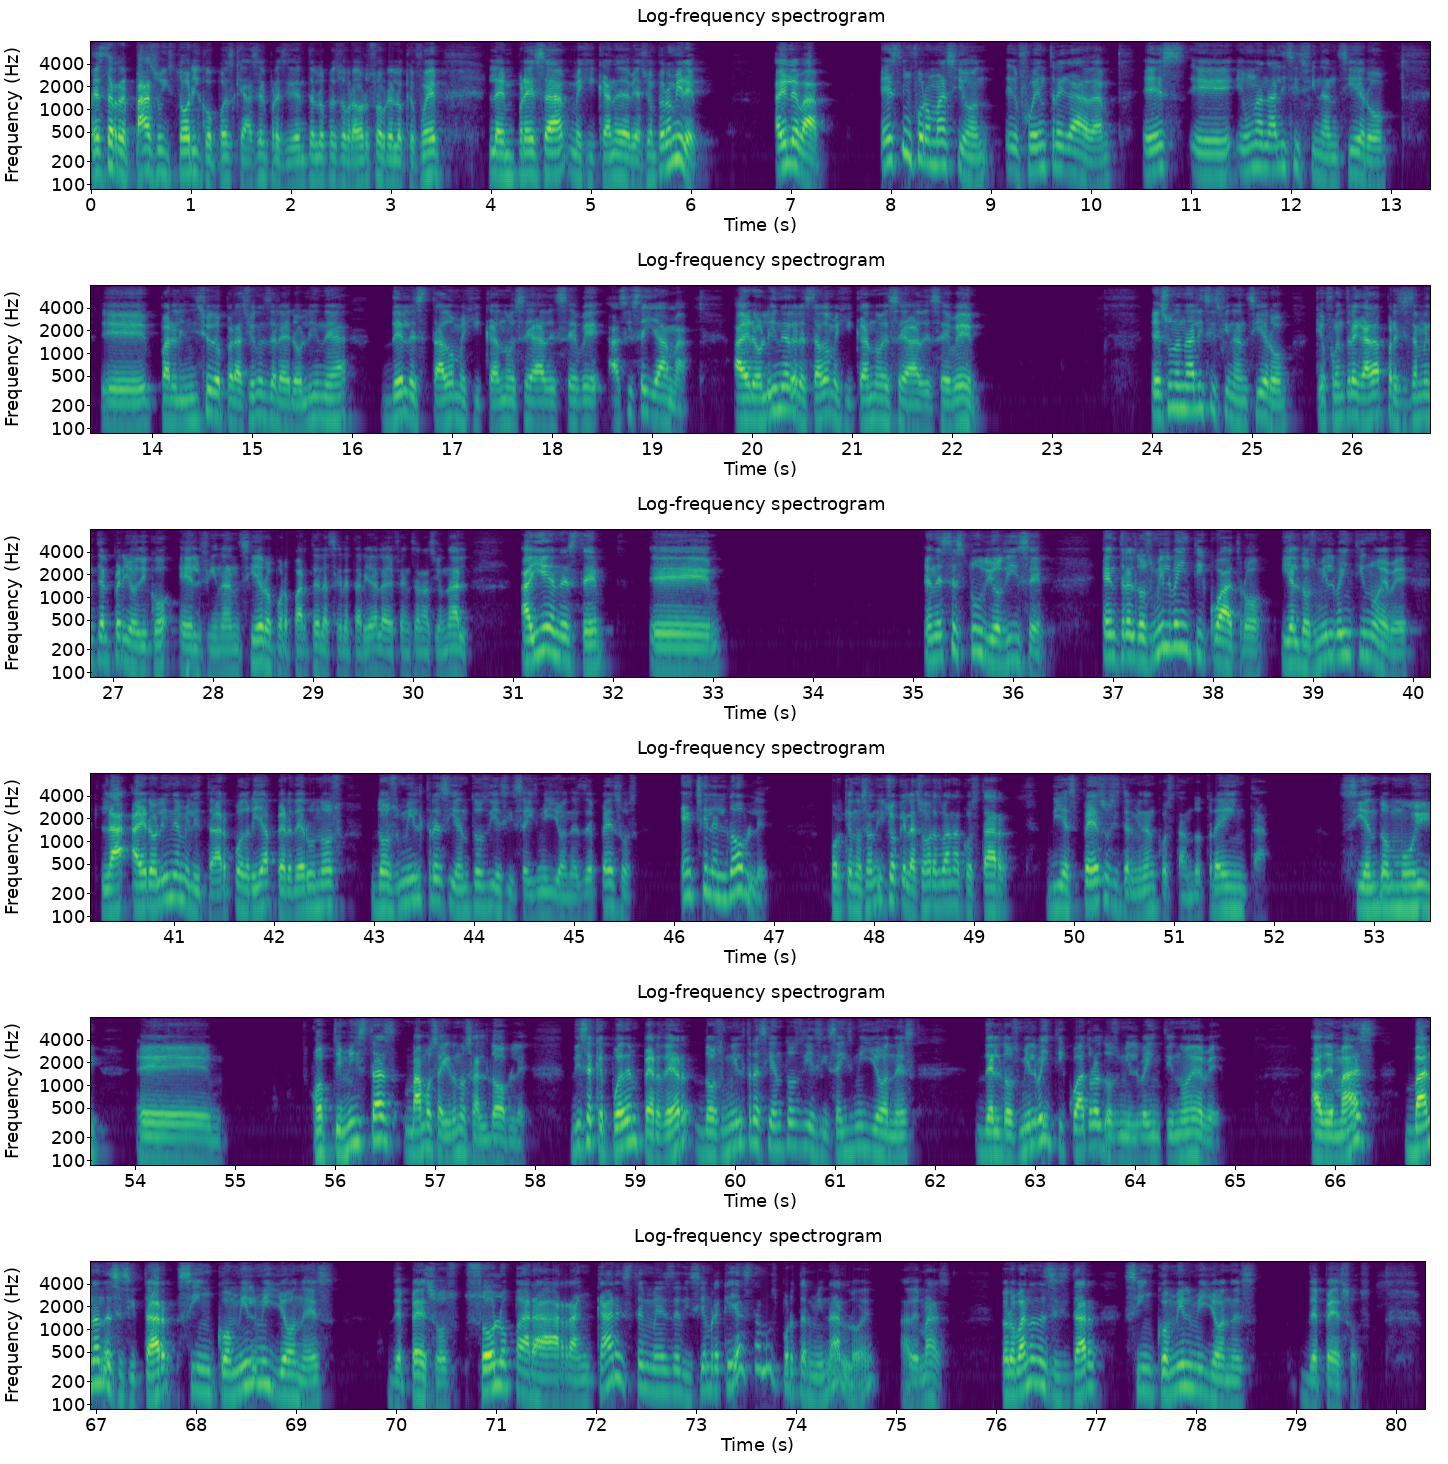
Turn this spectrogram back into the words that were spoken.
este repaso histórico pues que hace el presidente López Obrador sobre lo que fue la empresa mexicana de aviación. Pero mire, ahí le va. Esta información eh, fue entregada, es eh, un análisis financiero eh, para el inicio de operaciones de la aerolínea del Estado mexicano SADCB. Así se llama, Aerolínea del Estado mexicano SADCB. Es un análisis financiero que fue entregada precisamente al periódico El Financiero por parte de la Secretaría de la Defensa Nacional. Ahí en este, eh, en este estudio dice, entre el 2024 y el 2029, la aerolínea militar podría perder unos 2.316 millones de pesos. Échele el doble, porque nos han dicho que las obras van a costar 10 pesos y terminan costando 30. Siendo muy eh, optimistas, vamos a irnos al doble. Dice que pueden perder 2.316 millones del 2024 al 2029. Además, van a necesitar 5 mil millones de pesos solo para arrancar este mes de diciembre, que ya estamos por terminarlo, ¿eh? además, pero van a necesitar 5 mil millones de pesos,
